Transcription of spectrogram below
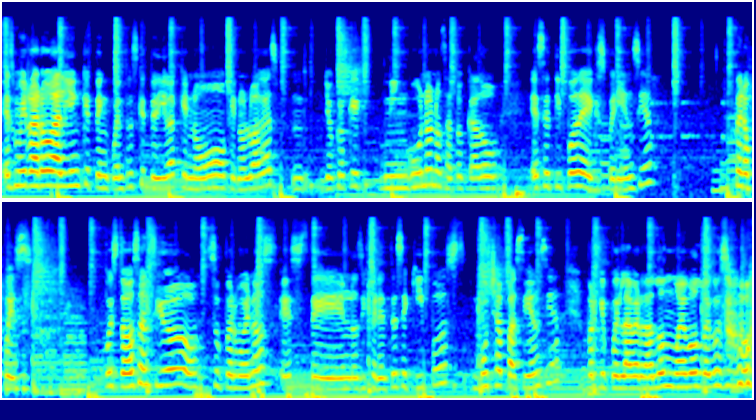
Es muy raro alguien que te encuentres que te diga que no, que no lo hagas. Yo creo que ninguno nos ha tocado ese tipo de experiencia. Pero pues, pues todos han sido súper buenos este, en los diferentes equipos. Mucha paciencia, porque pues la verdad los nuevos luego somos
